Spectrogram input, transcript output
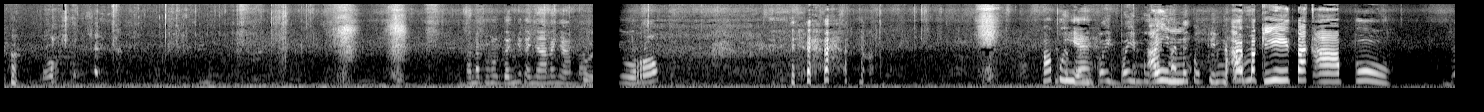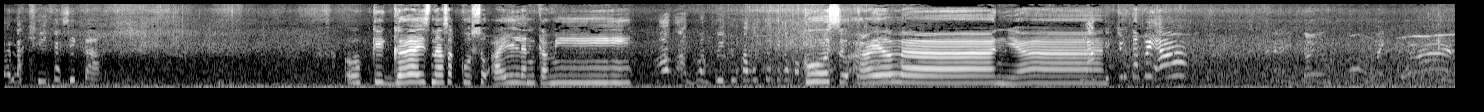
Ano pinudan niya kanya na niya? Euro? Apo yan. Ay, ay makita ka, apo. Diyan nakita si ka. Okay guys, nasa Kuso Island kami. Ah, Kuso Island. Yan. Picture ka pa ah. Oh my God.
